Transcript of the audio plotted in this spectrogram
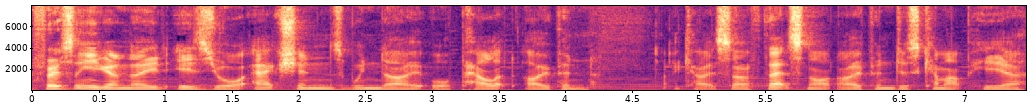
The first thing you're going to need is your actions window or palette open. Okay, so if that's not open, just come up here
